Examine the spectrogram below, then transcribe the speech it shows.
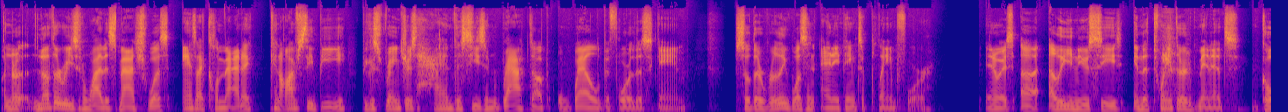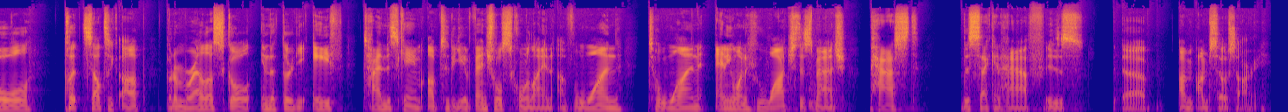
Another reason why this match was anticlimactic can obviously be because Rangers had the season wrapped up well before this game. So there really wasn't anything to blame for. Anyways, uh, Elyounoussi in the 23rd minute, goal put Celtic up, but a Morelos goal in the 38th tied this game up to the eventual scoreline of 1 to 1. Anyone who watched this match past the second half is, uh, I'm, I'm so sorry.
